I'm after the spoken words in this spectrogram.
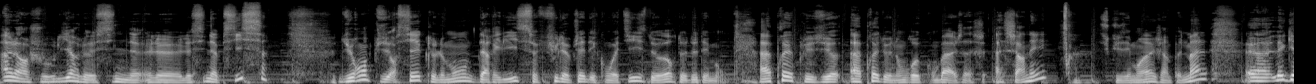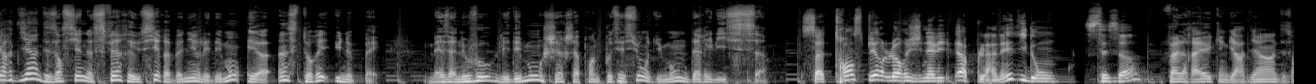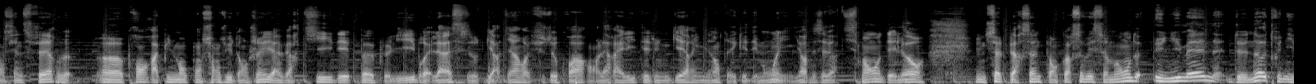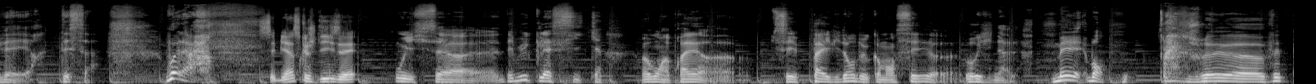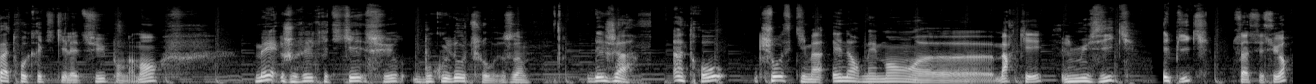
Alors, je vais vous lire le, syn- le- le synopsis. Durant plusieurs siècles, le monde d'Arilis fut l'objet des convoitises de hordes de démons. Après, de nombreux combats ach- acharnés, excusez-moi, j'ai un peu de mal, euh, les gardiens des anciennes sphères réussirent à bannir les démons et à instaurer une paix. Mais à nouveau, les démons cherchent à prendre possession du monde d'Arilis. Ça transpire l'originalité à plein dis donc. C'est ça Valrek, un gardien des anciennes sphères, euh, prend rapidement conscience du danger et avertit des peuples libres. Hélas, les autres gardiens refusent de croire en la réalité d'une guerre imminente avec les démons et ignorent des avertissements. Dès lors, une seule personne peut encore sauver ce monde, une humaine de notre univers. Tessa. Voilà C'est bien ce que je disais. Oui, c'est un début classique. Mais bon, après, euh, c'est pas évident de commencer euh, original. Mais bon, je euh, vais pas trop critiquer là-dessus pour le moment. Mais je vais critiquer sur beaucoup d'autres choses. Déjà, intro, chose qui m'a énormément euh, marqué, une musique épique, ça c'est sûr,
